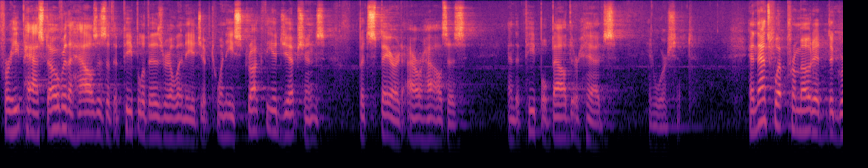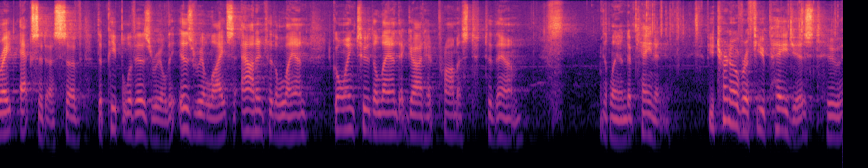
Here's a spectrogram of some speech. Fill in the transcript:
For he passed over the houses of the people of Israel in Egypt when he struck the Egyptians, but spared our houses. And the people bowed their heads and worshiped. And that's what promoted the great exodus of the people of Israel, the Israelites out into the land going to the land that God had promised to them, the land of Canaan. If you turn over a few pages to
